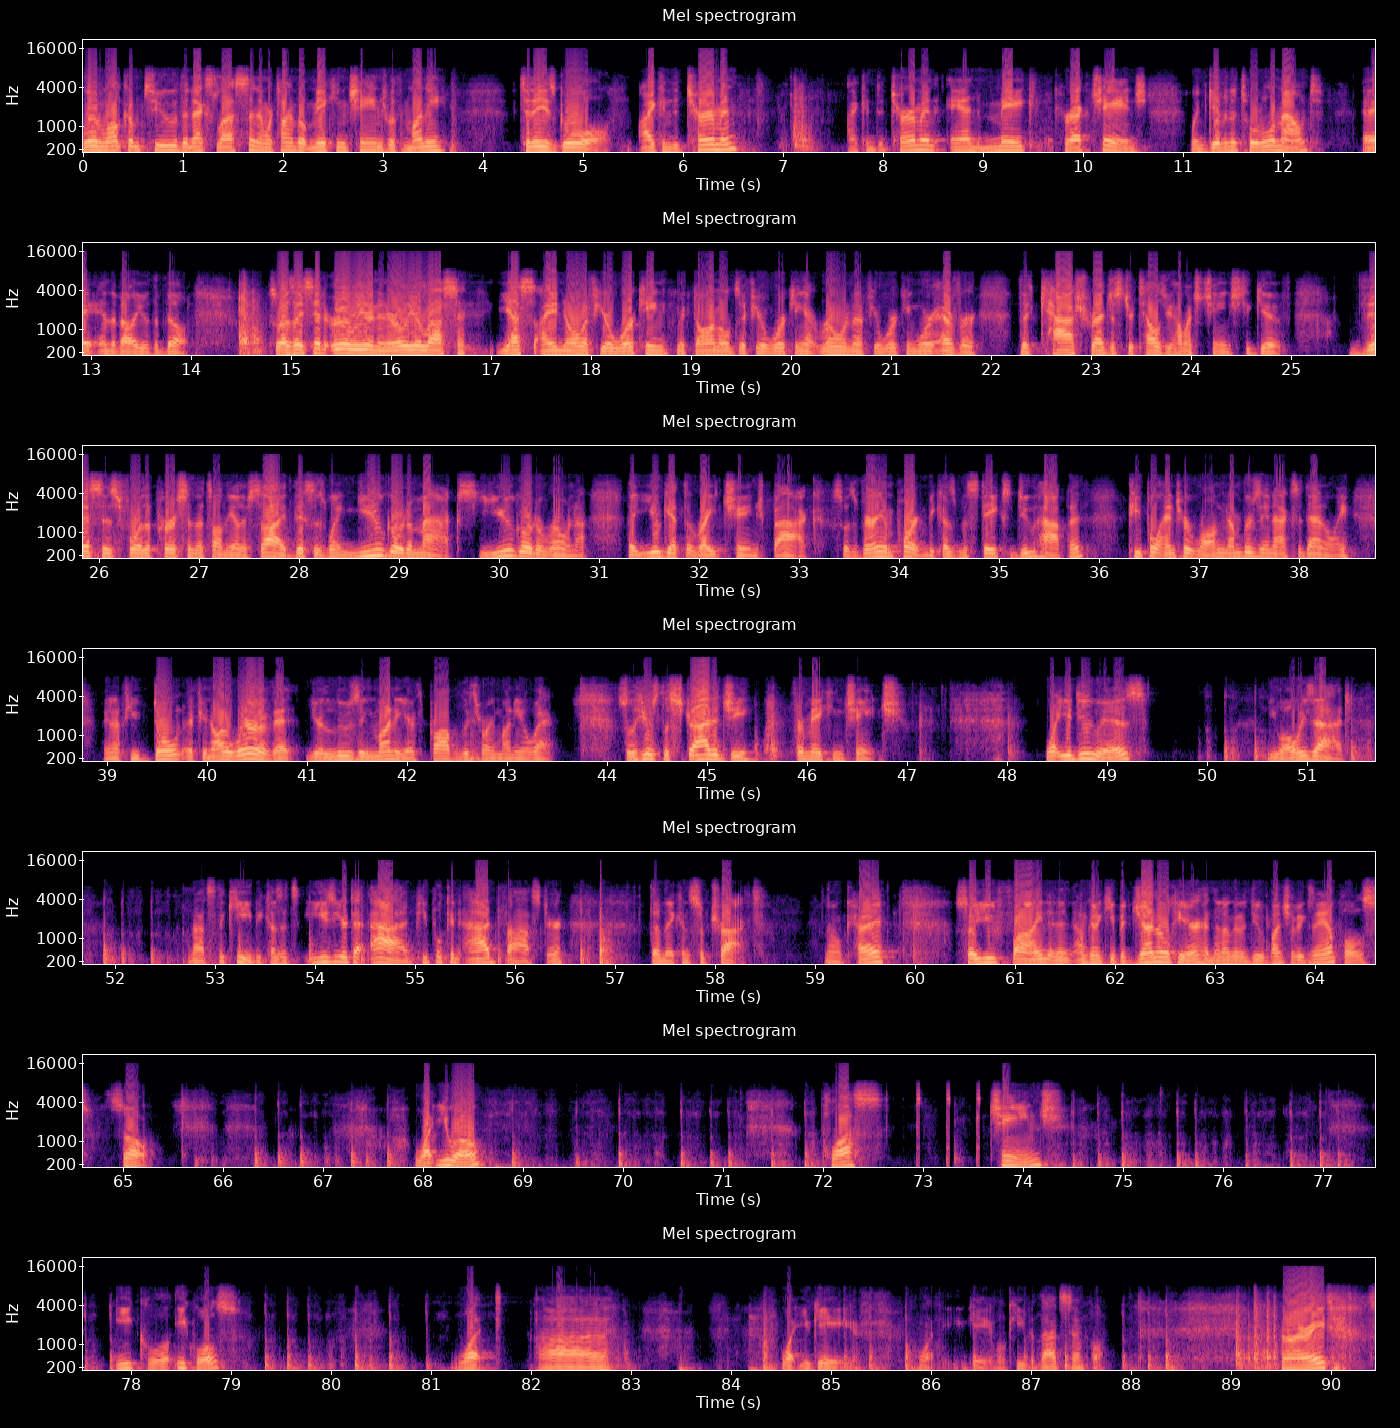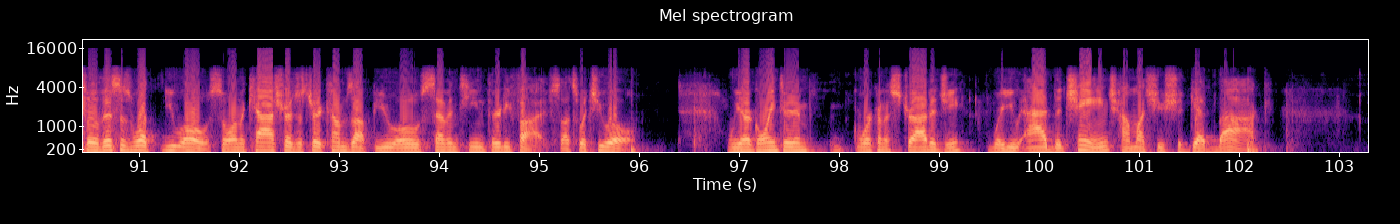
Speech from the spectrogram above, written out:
Hello and welcome to the next lesson, and we're talking about making change with money. Today's goal, I can determine, I can determine and make correct change when given a total amount okay, and the value of the bill. So as I said earlier in an earlier lesson, yes, I know if you're working McDonald's, if you're working at Rona, if you're working wherever, the cash register tells you how much change to give. This is for the person that's on the other side. This is when you go to Max, you go to Rona, that you get the right change back. So it's very important because mistakes do happen. People enter wrong numbers in accidentally. And if you don't, if you're not aware of it, you're losing money or probably throwing money away. So here's the strategy for making change. What you do is you always add. And that's the key because it's easier to add. People can add faster than they can subtract. Okay? So you find, and I'm going to keep it general here, and then I'm going to do a bunch of examples. So, what you owe plus change equal equals what uh, what you gave. What you gave. We'll keep it that simple. All right. So this is what you owe. So on the cash register, it comes up. You owe 1735. So that's what you owe. We are going to work on a strategy where you add the change, how much you should get back,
